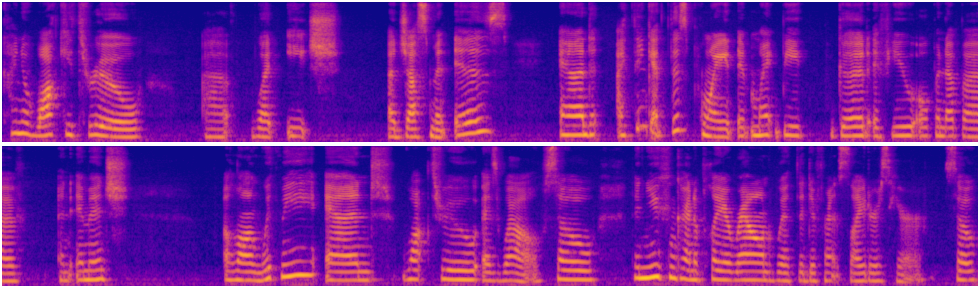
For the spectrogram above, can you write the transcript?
kind of walk you through uh, what each adjustment is. And I think at this point, it might be good if you opened up a, an image along with me and walk through as well. So then you can kind of play around with the different sliders here. So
